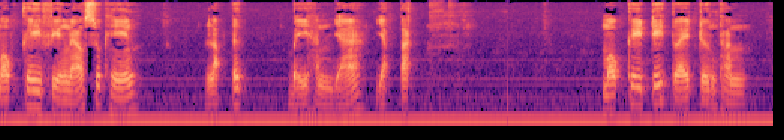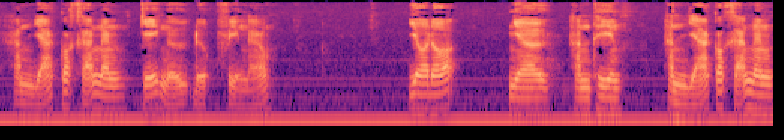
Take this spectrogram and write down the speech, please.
một khi phiền não xuất hiện, lập tức bị hành giả dập tắt. Một khi trí tuệ trưởng thành, hành giả có khả năng chế ngự được phiền não. Do đó, nhờ hành thiền, hành giả có khả năng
